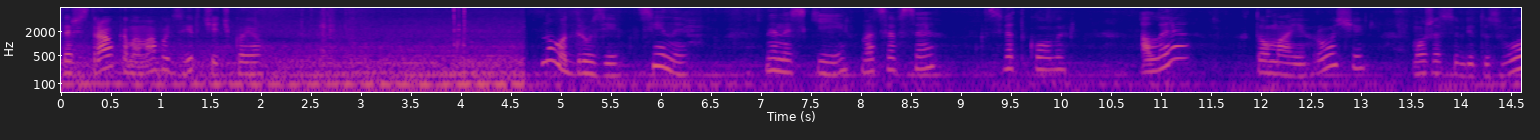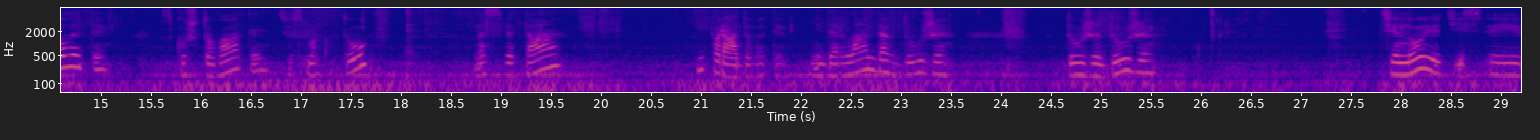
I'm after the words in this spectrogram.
теж з травками, мабуть, з гірчичкою. Ну от, друзі, ціни не низькі на це все святкове. Але хто має гроші, може собі дозволити скуштувати цю смакоту на свята і порадувати. В Нідерландах дуже дуже-дуже цінують і,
